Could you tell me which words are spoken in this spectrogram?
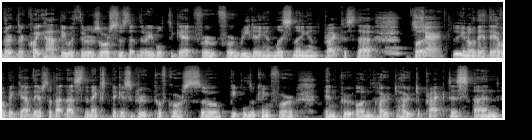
they're, they're quite happy with the resources that they're able to get for, for reading and listening and practice that. But sure. you know they, they have a big gap there. So that that's the next biggest group of course. So people looking for input on how to, how to practice and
